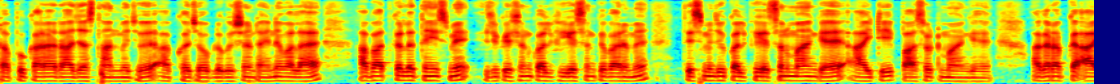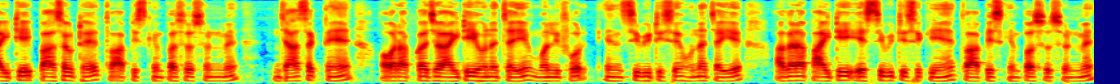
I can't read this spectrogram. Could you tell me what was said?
टापूकारा राजस्थान में जो है आपका जॉब लोकेशन रहने वाला है। अब बात कर लेते हैं इसमें एजुकेशन क्वालिफिकेशन के बारे में। तो इसमें जो क्वालिफिकेशन मांगे है आईटीआई पास आउट मांगे है। अगर आपका आईटीआई पास आउट है तो आप इस कैंपस में जा सकते हैं और आपका जो आई होना चाहिए ओनली फोर एन से होना चाहिए। अगर आप आई टी से किए हैं तो आप इस कैंपस सेशन में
